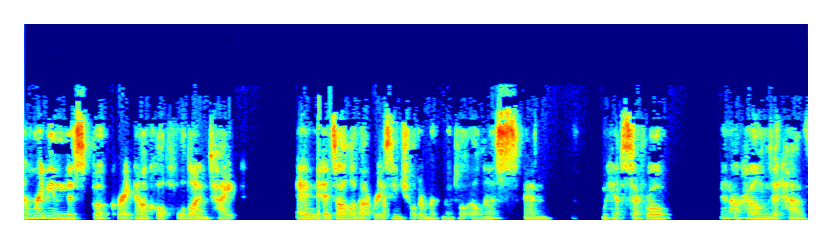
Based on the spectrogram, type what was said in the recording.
am reading this book right now called Hold On Tight. and it's all about raising children with mental illness. And we have several in our home that have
